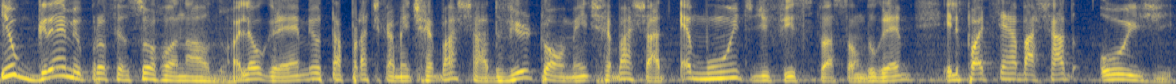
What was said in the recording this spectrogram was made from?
e o Grêmio, professor Ronaldo. Olha, o Grêmio está praticamente rebaixado, virtualmente rebaixado. É muito difícil a situação do Grêmio. Ele pode ser rebaixado hoje,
